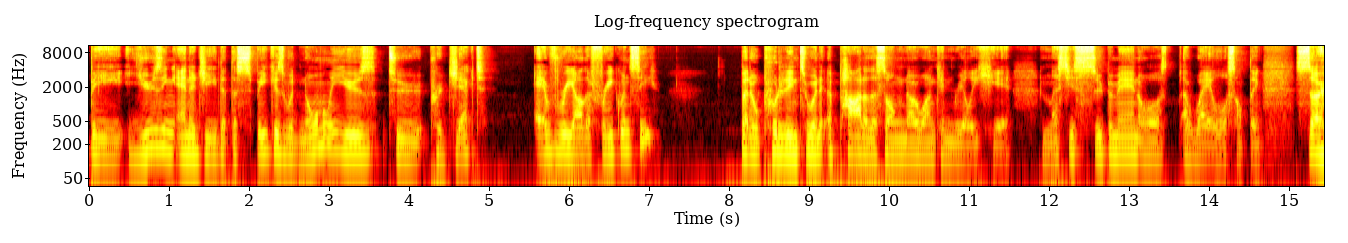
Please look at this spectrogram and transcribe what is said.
be using energy that the speakers would normally use to project every other frequency, but it'll put it into an, a part of the song no one can really hear, unless you're Superman or a whale or something. So,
